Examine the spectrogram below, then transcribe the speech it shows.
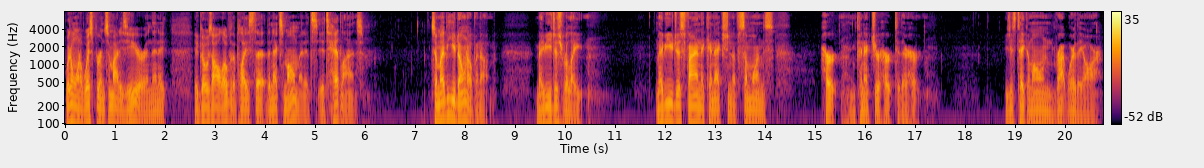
We don't want to whisper in somebody's ear and then it it goes all over the place the, the next moment. It's it's headlines. So maybe you don't open up. Maybe you just relate. Maybe you just find the connection of someone's hurt and connect your hurt to their hurt. You just take them on right where they are.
